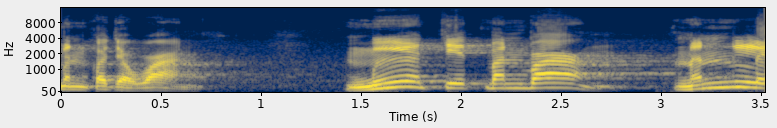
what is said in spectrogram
มันก็จะว่าง เมื่อจิตมันว่าง นั้นเล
